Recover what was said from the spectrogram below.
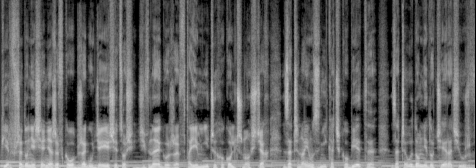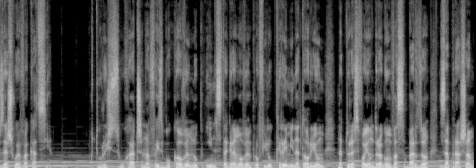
Pierwsze doniesienia, że w Kołobrzegu dzieje się coś dziwnego, że w tajemniczych okolicznościach zaczynają znikać kobiety, zaczęły do mnie docierać już w zeszłe wakacje. Któryś z słuchaczy na facebookowym lub instagramowym profilu Kryminatorium, na które swoją drogą Was bardzo zapraszam,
